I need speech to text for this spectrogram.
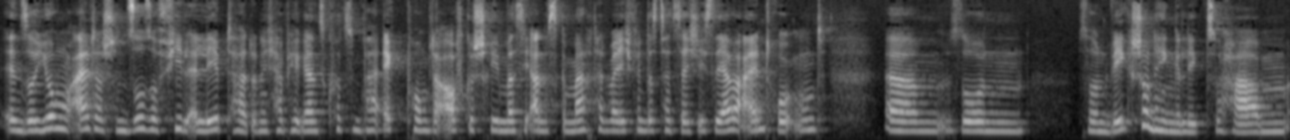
in so jungem Alter schon so, so viel erlebt hat. Und ich habe hier ganz kurz ein paar Eckpunkte aufgeschrieben, was sie alles gemacht hat, weil ich finde das tatsächlich sehr beeindruckend, ähm, so ein so einen Weg schon hingelegt zu haben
